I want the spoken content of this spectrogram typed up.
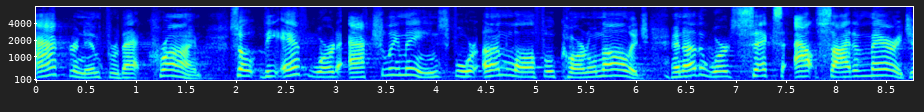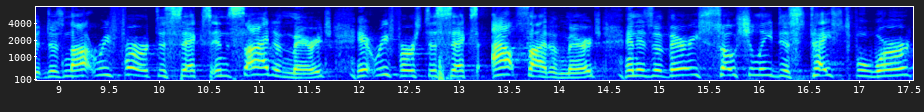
acronym for that crime. So, the F word actually means for unlawful carnal knowledge. In other words, sex outside of marriage. It does not refer to sex inside of marriage, it refers to sex outside of marriage and is a very socially distasteful word,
